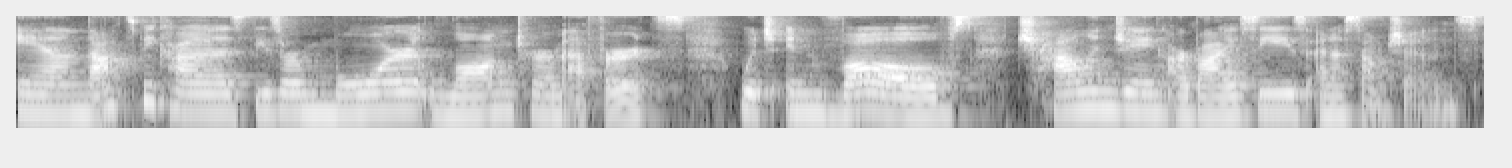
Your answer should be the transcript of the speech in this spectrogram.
and that's because these are more long term efforts, which involves challenging our biases and assumptions.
